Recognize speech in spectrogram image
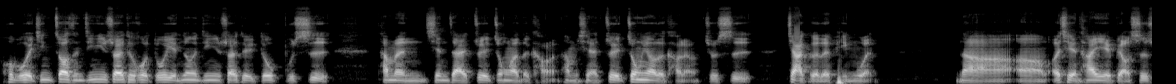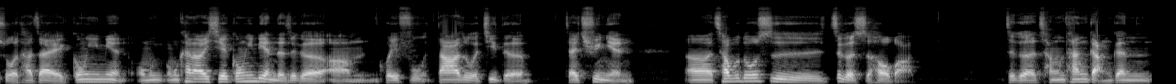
会不会经造成经济衰退或多严重的经济衰退，都不是他们现在最重要的考量。他们现在最重要的考量就是价格的平稳。那啊、而且他也表示说，他在供应面，我们我们看到一些供应链的这个啊、嗯、恢复。大家如果记得。在去年，呃，差不多是这个时候吧。这个长滩港跟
